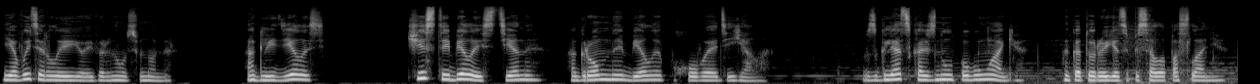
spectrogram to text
Я вытерла ее и вернулась в номер. Огляделась. Чистые белые стены, огромное белое пуховое одеяло. Взгляд скользнул по бумаге, на которую я записала послание —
